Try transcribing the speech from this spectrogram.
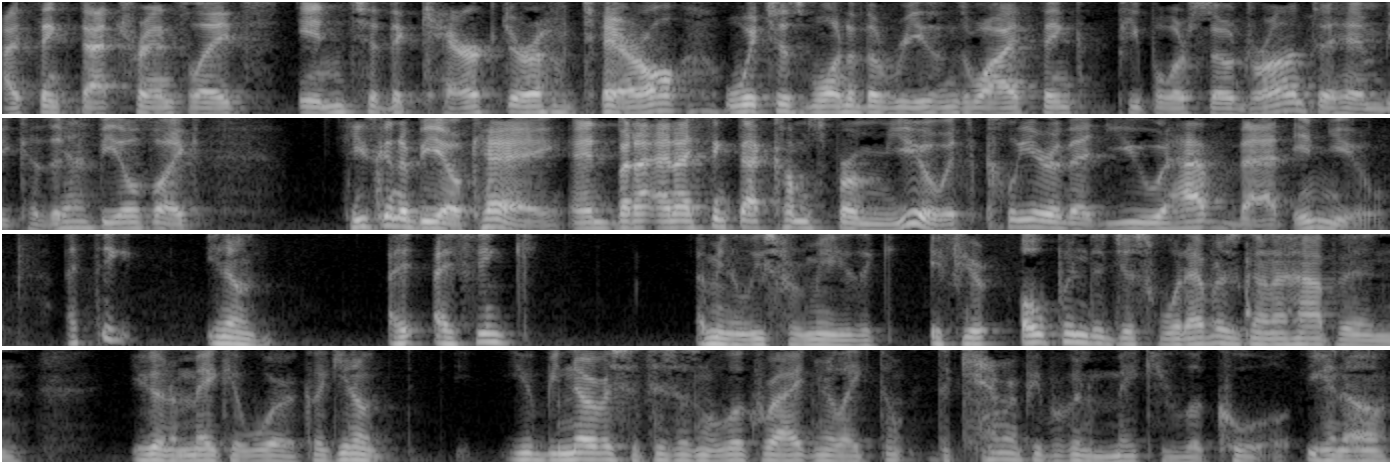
I think that translates into the character of Daryl, which is one of the reasons why I think people are so drawn to him because it Yeah. feels like he's going to be okay. And but and I think that comes from you. It's clear that you have that in you. I think you know, I I think, I mean, at least for me, like if you're open to just whatever's gonna happen, you're gonna make it work. Like you know, you'd be nervous if this doesn't look right, and you're like, don't, the camera people are gonna make you look cool, you know.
